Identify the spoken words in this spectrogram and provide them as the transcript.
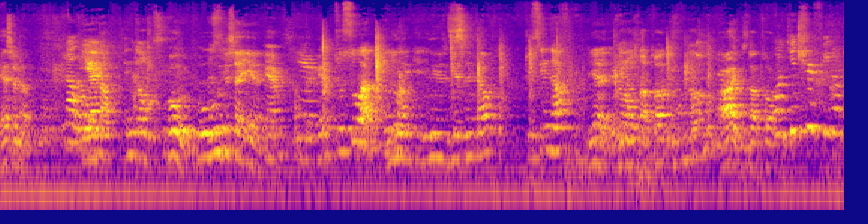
Yes or no? No. Yeah. No. Who? Who, who just say yeah? To sua. You need, you need to get sent out? To sit down. Yeah, if you don't stop talking. Alright, stop talking. Well, get your feet up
